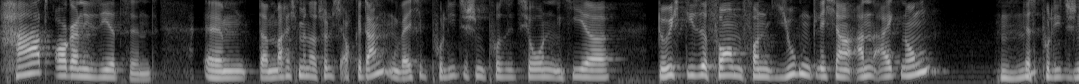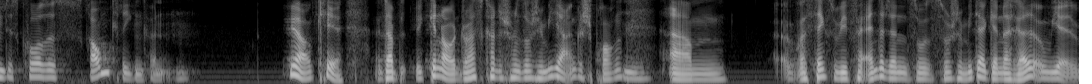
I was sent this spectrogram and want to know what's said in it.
hart organisiert sind, ähm, dann mache ich mir natürlich auch Gedanken, welche politischen Positionen hier durch diese Form von jugendlicher Aneignung mhm. des politischen Diskurses Raum kriegen könnten. Ja, okay. Da, genau, du hast gerade schon Social Media angesprochen. Mhm. Ähm, was denkst du, wie verändert denn so Social Media generell irgendwie äh,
